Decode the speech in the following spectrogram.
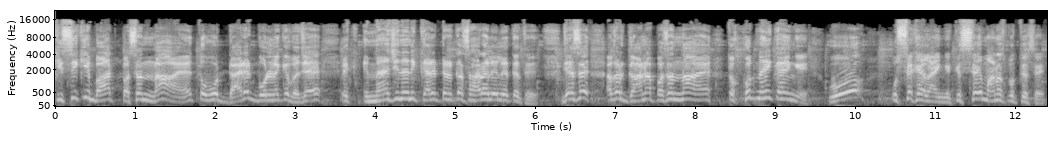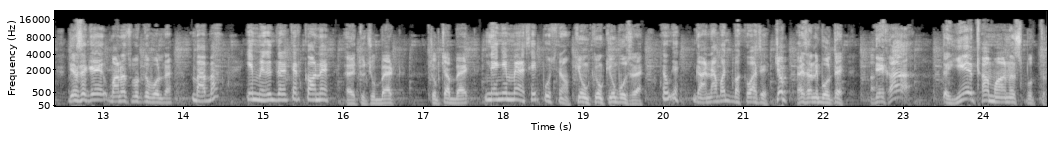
किसी की बात पसंद ना आए तो वो डायरेक्ट बोलने के बजाय एक इमेजिनरी कैरेक्टर का सहारा ले लेते थे। जैसे अगर गाना पसंद ना आए तो खुद नहीं कहेंगे वो उससे कहलाएँगे किससे? मानस पुत्र से। जैसे कि मानस पुत्र बोल रहे है बाबा ये म्यूज़िक डायरेक्टर कौन है? "ए, तू चुप बैठ चुपचाप बैठ। नहीं नहीं मैं ऐसे ही पूछ रहा हूँ। क्यों क्यों क्यों पूछ रहा है? क्योंकि गाना बहुत बकवास है। चुप ऐसा नहीं बोलते। देखा? तो ये था मानस पुत्र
